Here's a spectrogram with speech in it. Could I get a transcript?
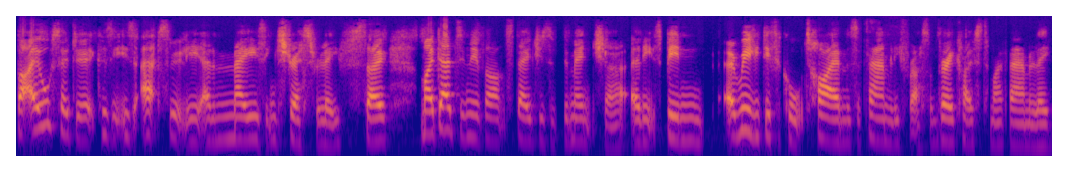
But I also do it because it is absolutely an amazing stress relief. So my dad's in the advanced stages of dementia, and it's been a really difficult time as a family for us. I'm very close to my family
